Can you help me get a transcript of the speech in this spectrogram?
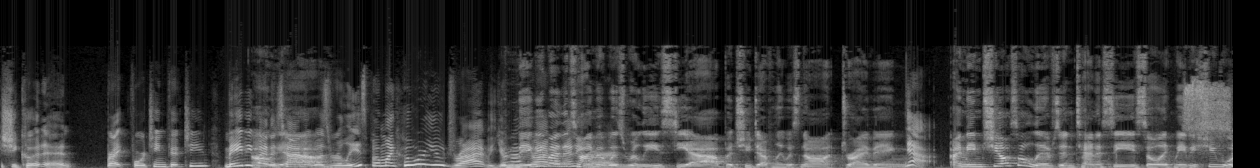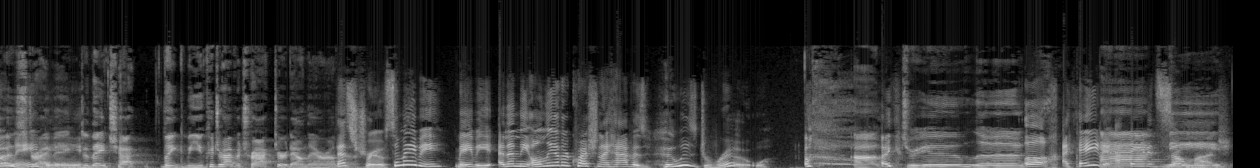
she couldn't, right? 14, 15? Maybe by Oh, the time it was released, but I'm like, who are you driving? You're not Maybe by the time it was released, yeah, but she definitely was not driving. Yeah. I mean, she also lived in Tennessee, so like maybe she So was maybe. driving. Do they check? Like you could drive a tractor down there on That's that. true. So maybe, maybe. And then the only other question I have is who is Drew? Um, Drew, look. Ugh, I hate it. I hate it so me. much.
